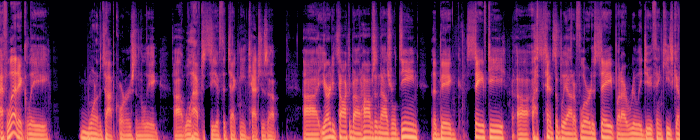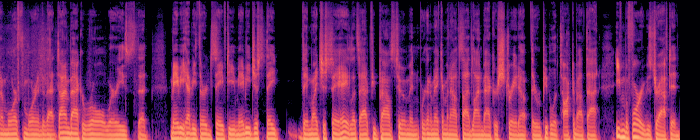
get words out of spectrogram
athletically one of the top corners in the league. Uh, we'll have to see if the technique catches up. Uh, you already talked about Hamsah Nasirildeen, the big safety, uh, ostensibly out of Florida State, but I really do think he's going to morph more into that dimebacker role where he's that maybe heavy third safety, maybe just they they might just say, hey, let's add a few pounds to him and we're going to make him an outside linebacker straight up. There were people that talked about that even before he was drafted.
